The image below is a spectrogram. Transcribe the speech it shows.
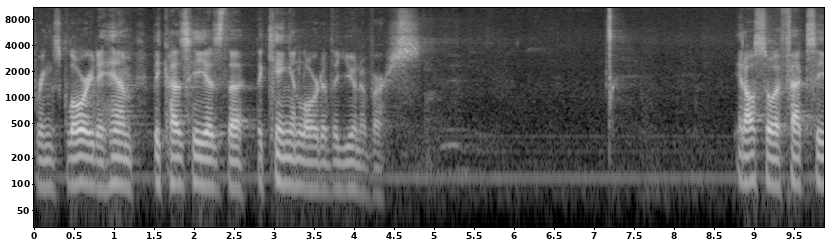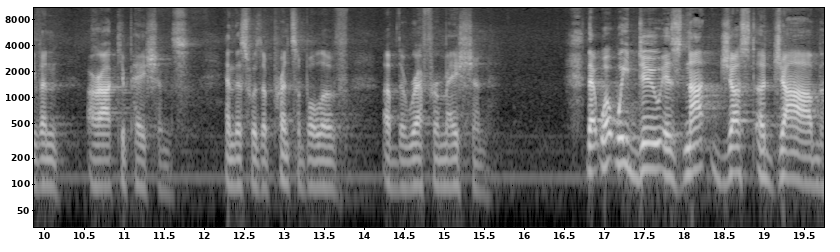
brings glory to him because he is the, the King and Lord of the universe. It also affects even our occupations. And this was a principle of, of the Reformation. That what we do is not just a job,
